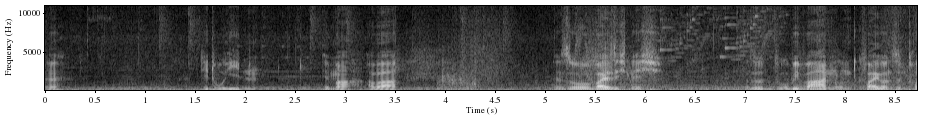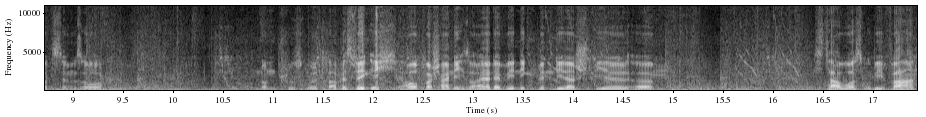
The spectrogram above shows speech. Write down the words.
Ne? Die Druiden, immer, aber so weiß ich nicht. Also Obi-Wan und Qui-Gon sind trotzdem so Nonplusultra. Weswegen ich auch wahrscheinlich so einer der wenigen bin, die das Spiel ähm, Star Wars Obi-Wan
